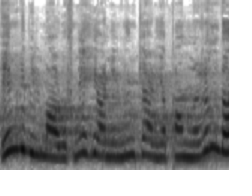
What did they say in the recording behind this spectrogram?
emri bil maruf nehyanil münker yapanların da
